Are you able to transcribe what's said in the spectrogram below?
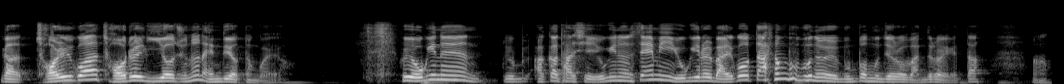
그러니까 절과 절을 이어주는 엔드였던 거예요. 그리고 여기는 요- 아까 다시 여기는 쌤이 여기를 말고 다른 부분을 문법 문제로 만들어야겠다. 어.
